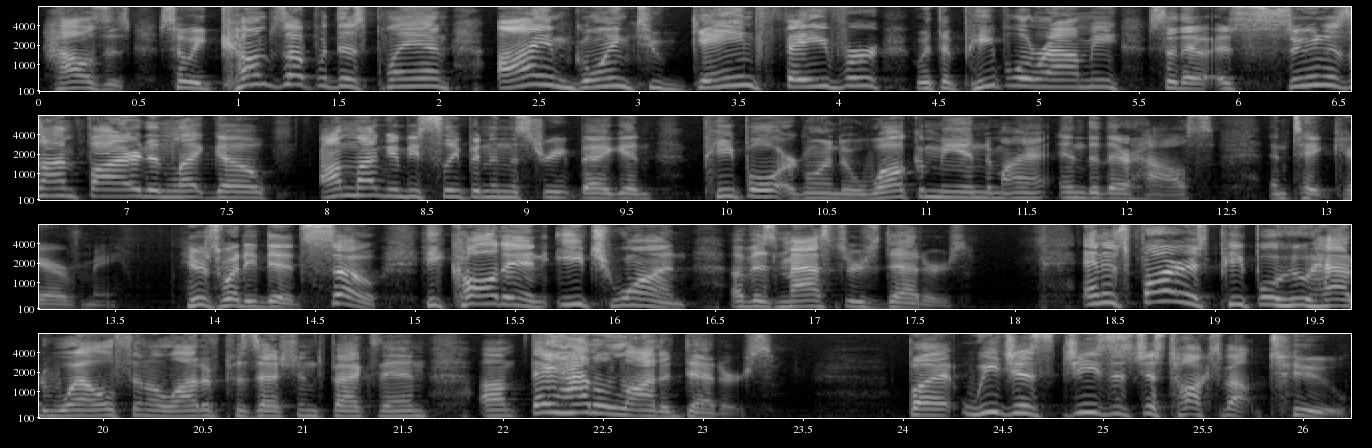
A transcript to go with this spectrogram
houses. So he comes up with this plan. I am going to gain favor with the people around me so that as soon as I'm fired and let go, I'm not going to be sleeping in the street begging. People are going to welcome me into my into their house and take care of me. Here's what he did. So, he called in each one of his master's debtors. And as far as people who had wealth and a lot of possessions back then, um, they had a lot of debtors. But we just, Jesus just talks about two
